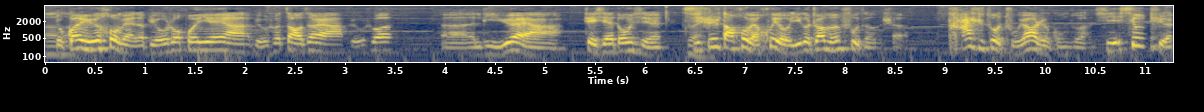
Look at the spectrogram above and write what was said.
呃。有关于后面的，比如说婚姻呀、比如说造字啊，比如说呃礼乐呀、这些东西，其实到后面会有一个专门负责的神，他是做主要这个工作，兴兴许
